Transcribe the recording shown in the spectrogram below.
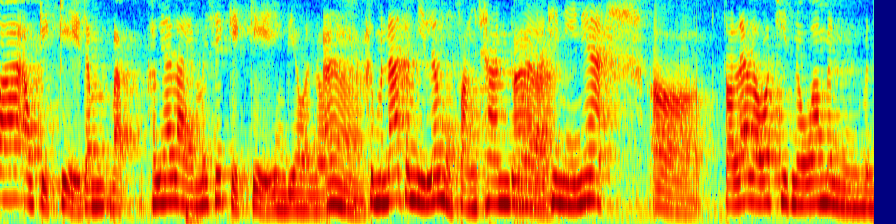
ว่าเอาเก๋ๆดำแบบเขาเรียกอะไรไม่ใช่เก๋ๆอย่างเดียวอะเนาะอ่าคือมันน่าจะมีเรื่องของฟังก์ชันด้วยอ่าแล้วทีนี้เนี่ยเอ่อตอนแรกเราก็คิดนะว่ามันมัน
